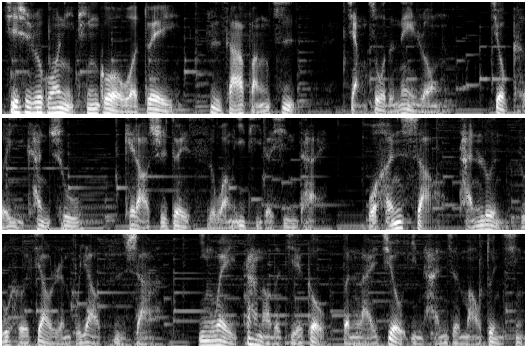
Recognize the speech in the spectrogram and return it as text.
其实，如果你听过我对自杀防治讲座的内容，就可以看出 K 老师对死亡议题的心态。我很少谈论如何叫人不要自杀，因为大脑的结构本来就隐含着矛盾性。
